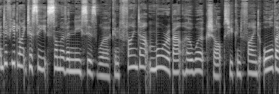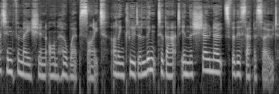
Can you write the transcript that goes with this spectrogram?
And if you'd like to see some of Anice's work and find out more about her workshops, you can find all that information on her website. I'll include a link to that in the show notes for this episode.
